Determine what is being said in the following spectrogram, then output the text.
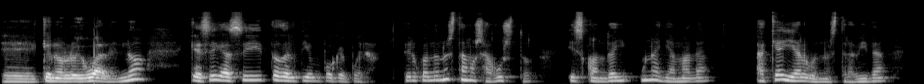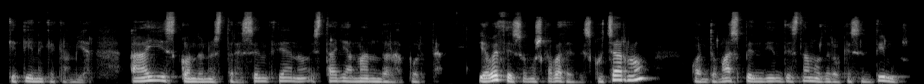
eh, que nos lo igualen, ¿no? Que siga así todo el tiempo que pueda. Pero cuando no estamos a gusto, es cuando hay una llamada a que hay algo en nuestra vida que tiene que cambiar. Ahí es cuando nuestra esencia ¿no? está llamando a la puerta. Y a veces somos capaces de escucharlo, cuanto más pendiente estamos de lo que sentimos,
